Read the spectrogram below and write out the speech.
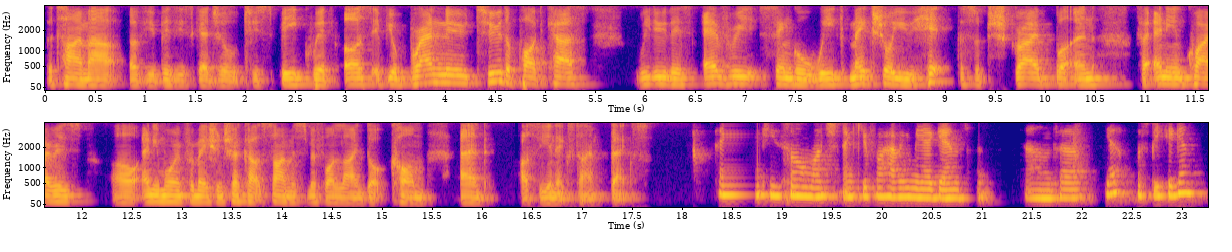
the time out of your busy schedule to speak with us. If you're brand new to the podcast, we do this every single week. Make sure you hit the subscribe button for any inquiries or any more information. Check out simonsmithonline.com and I'll see you next time. Thanks. Thank you so much. Thank you for having me again. And uh, yeah, we'll speak again.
